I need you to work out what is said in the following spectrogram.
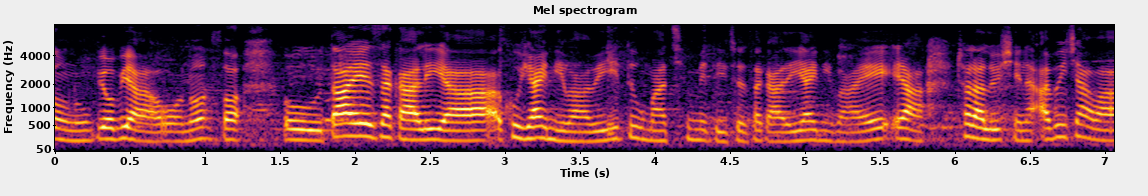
စုံလုံးပြောပြတာပေါ့နော်ဆိုတော့ဟိုတားရဲ့ဇက်ကားလေးကအခုရိုက်နေပါပြီသူ့မှာချစ်မစ်တီဆိုဇက်ကားလေးရိုက်နေပါရဲ့အဲ့ဒါထပ်လာလို့ရှရင်လည်းအပိကြပါ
